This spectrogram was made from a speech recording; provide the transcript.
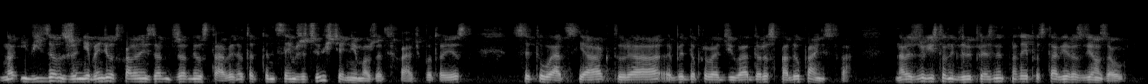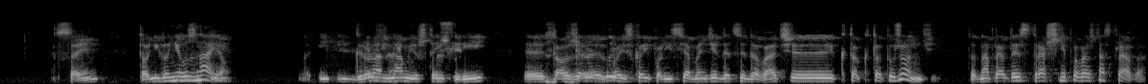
no i widząc, że nie będzie uchwalonej żadnej ustawy, no to ten Sejm rzeczywiście nie może trwać, bo to jest sytuacja, która by doprowadziła do rozpadu państwa. No ale z drugiej strony, gdyby prezydent na tej podstawie rozwiązał Sejm, to oni go nie uznają. No i, i grozi nam już w tej chwili to, że wojsko i policja będzie decydować, kto, kto tu rządzi. To naprawdę jest strasznie poważna sprawa.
